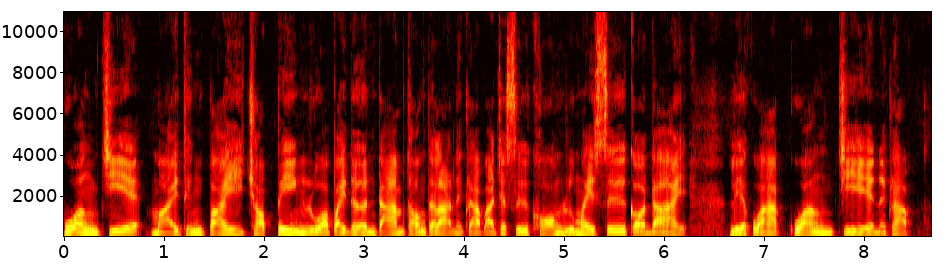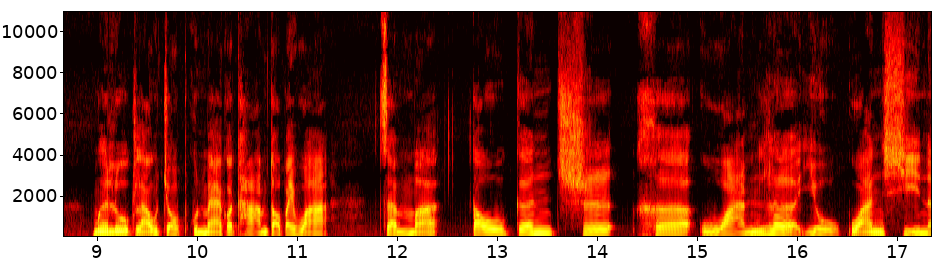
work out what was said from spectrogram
กว้างเจียหมายถึงไปช้อปปิ้งหรือว่าไปเดินตามท้องตลาดนะครับ อาจจะซื้อของหรือไม่ซื้อก็ได้ เรียกว่ากว้างเจียนะครับ เมื่อลูกเล่าจบคุณแม่ก็ถามต่อไปว่า怎么都跟吃 和玩乐有关系呢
